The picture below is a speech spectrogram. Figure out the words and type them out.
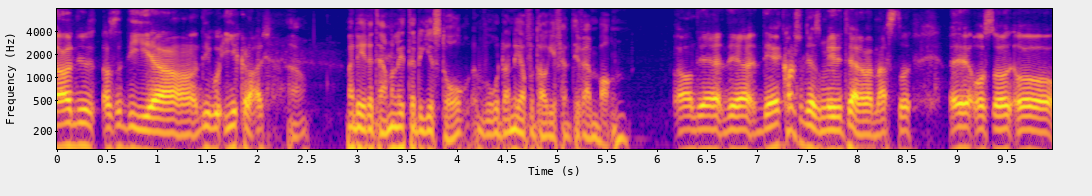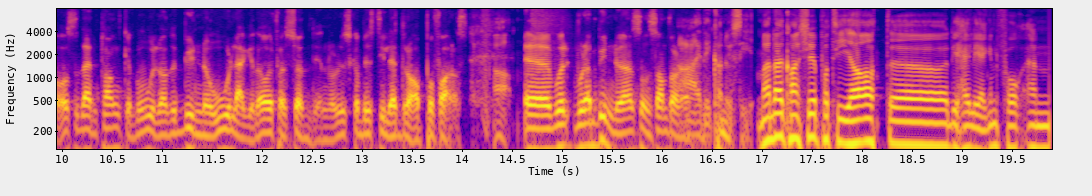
Ja, du, altså, de, uh, de går iklar. Ja. Men det irriterer meg litt at det ikke står hvordan de har fått tak i 55 barn. Ja, det, det, det er kanskje det som irriterer meg mest. Og eh, også, og, også den tanken på hvordan du begynner å ordlegge deg overfor sønnen din når du skal bestille et drap på far hans. Ja. Eh, hvor, hvordan begynner du en sånn samtale? Nei, det kan du si. Men det er kanskje på tida at uh, de hele gjengen får en,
